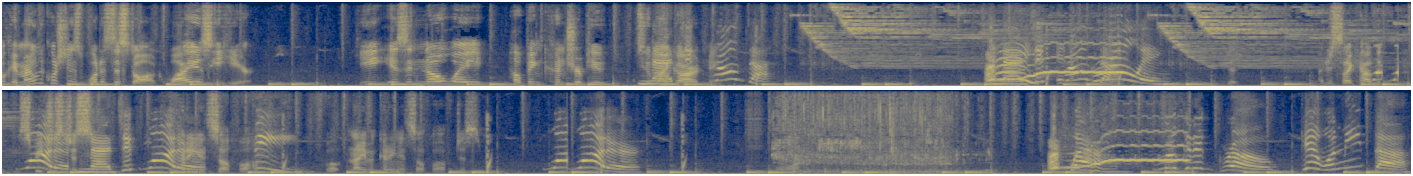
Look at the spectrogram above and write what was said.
Okay, my only question is, what is this dog? Why is he here? He is in no way helping contribute to my Magic gardening. grow dust! Magic grow growing! I just like how the speech is just Magic cutting itself off. Seeds! Well, not even cutting itself off, just Wa- water! Wow! Look at it grow! Que bonita!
